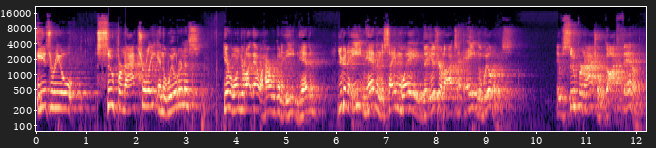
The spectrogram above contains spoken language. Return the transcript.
Israel supernaturally in the wilderness. You ever wonder like that? Well, how are we going to eat in heaven? You're going to eat in heaven the same way the Israelites ate in the wilderness. It was supernatural. God fed them.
